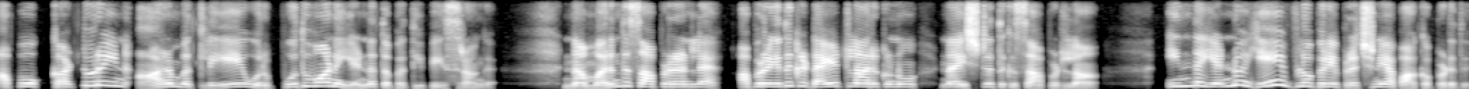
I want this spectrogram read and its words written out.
அப்போ கட்டுரையின் ஆரம்பத்திலேயே ஒரு பொதுவான எண்ணத்தை பத்தி பேசுறாங்க. நான் மருந்து சாப்பிடுறேன்ல அப்புறம் எதுக்கு டயட்லாம் இருக்கணும்? நான் இஷ்டத்துக்கு சாப்பிடலாம். இந்த எண்ணம் ஏன் இவ்ளோ பெரிய பிரச்சனையா பார்க்கப்படுது?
